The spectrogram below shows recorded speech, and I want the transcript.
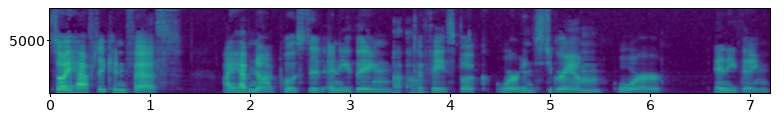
So I have to confess, I have not posted anything Uh-oh. to Facebook or Instagram or anything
